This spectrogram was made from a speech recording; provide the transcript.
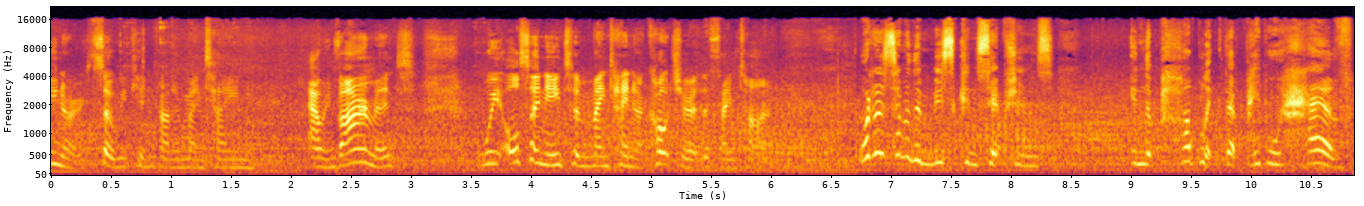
you know, so we can kind of maintain our environment, we also need to maintain our culture at the same time. What are some of the misconceptions in the public that people have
